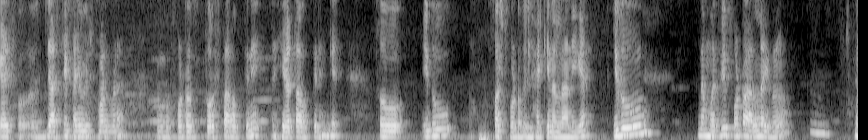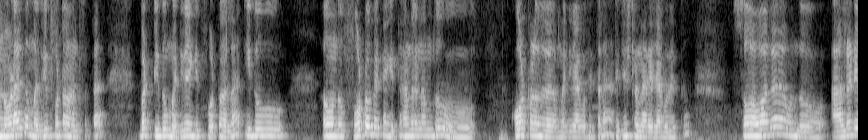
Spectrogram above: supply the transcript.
ಗೈಸ್ ಜಾಸ್ತಿ ಟೈಮ್ ವೇಸ್ಟ್ ಮಾಡಬೇಡ. ನಿಮ್ಗೆ ಫೋಟೋಸ್ ತೋರಿಸ್ತಾ ಹೋಗ್ತೀನಿ ಹೇಳ್ತಾ ಹೋಗ್ತೀನಿ ಹಾಗೆ. ಸೊ ಇದು ಫಸ್ಟ್ ಫೋಟೋ ಇಲ್ಲಿ ಹಾಕಿನಲ್ಲ ನಾನೀಗ. ಇದು ನಮ್ಮ ಮದ್ವೆ ಫೋಟೋ ಅಲ್ಲ ಇದು. ನೋಡಾಗ ಮದ್ವೆ ಫೋಟೋ ಅನ್ಸುತ್ತೆ ಬಟ್ ಇದು ಮದುವೆ ಆಗಿದ್ದ ಫೋಟೋ ಅಲ್ಲ. ಇದು ಒಂದು ಫೋಟೋ ಬೇಕಾಗಿತ್ತು. ಅಂದ್ರೆ ನಮ್ಮದು ಕೋರ್ಟ್ ಒಳಗೆ ಮದುವೆ ಆಗೋದಿತ್ತಲ್ಲ ರಿಜಿಸ್ಟರ್ ಮ್ಯಾರೇಜ್ ಆಗೋದಿತ್ತು. ಸೊ ಅವಾಗ ಒಂದು ಆಲ್ರೆಡಿ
